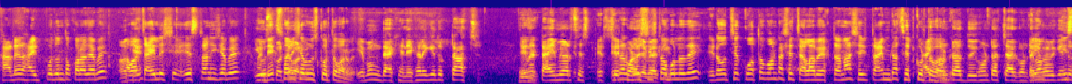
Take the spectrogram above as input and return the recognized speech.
খাড়ের হাইট পর্যন্ত করা যাবে। আবার চাইলে সে স্ট্যান্ড হিসেবে ডেস্ক ফ্যান হিসেবে ইউজ করতে পারবে। এবং দেখেন এখানে কিন্তু টাচ এখানে টাইমার সেট করা যাবে বলে দেয় এটা হচ্ছে কত ঘণ্টা সে চালাবে একটা না সেই টাইমটা সেট করতে পারবে। ঘণ্টা দুই ঘণ্টা চার ঘণ্টা এইভাবে কিন্তু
